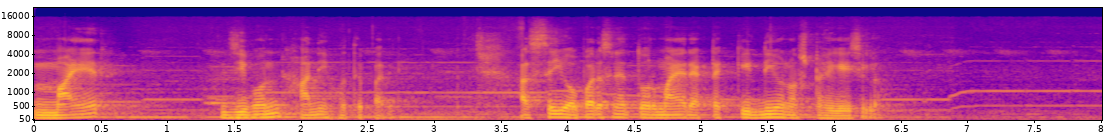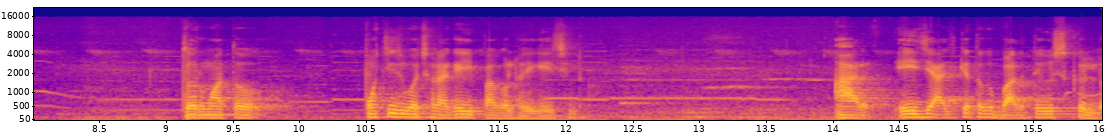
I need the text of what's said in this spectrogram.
মায়ের জীবন হানি হতে পারে। আর সেই অপারেশনে তোর মায়ের একটা কিডনিও নষ্ট হয়ে গিয়েছিল। তোর মা তো পঁচিশ বছর আগেই পাগল হয়ে গিয়েছিল। আর এই যে আজকে তোকে বার্থডে উইশ করল,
